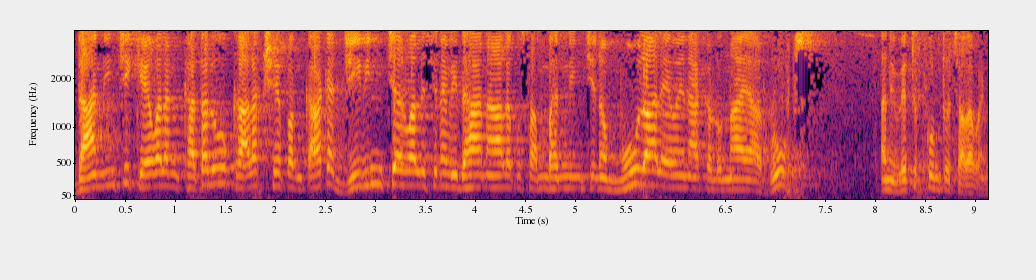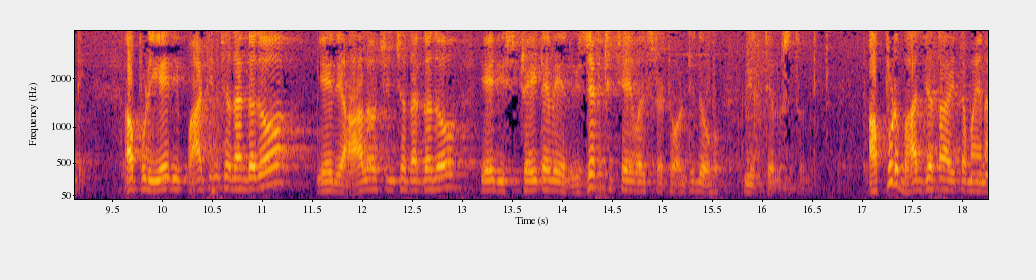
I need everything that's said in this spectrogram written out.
దాని నుంచి కేవలం కథలు కాలక్షేపం కాక జీవించవలసిన విధానాలకు సంబంధించిన మూలాలు ఏమైనా అక్కడ ఉన్నాయా? రూట్స్. అని వెతుక్కుంటూ చదవండి. అప్పుడు ఏది పాటించదగ్గదో ఏది ఆలోచించదగ్గదో ఏది స్ట్రైట్ అవే రిజెక్ట్ చేయవలసినటువంటిదో మీకు తెలుస్తుంది. అప్పుడు బాధ్యతాయుతమైన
